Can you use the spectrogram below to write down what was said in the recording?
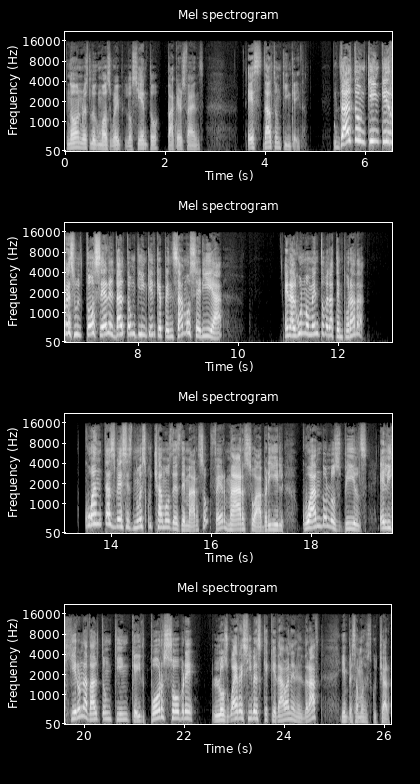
No, no es Luke Musgrave, lo siento, Packers fans. Es Dalton Kincaid. Dalton Kincaid resultó ser el Dalton Kincaid que pensamos sería en algún momento de la temporada. ¿Cuántas veces no escuchamos desde marzo, Fer, marzo, abril, cuando los Bills eligieron a Dalton Kincaid por sobre los wide receivers que quedaban en el draft? Y empezamos a escuchar,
